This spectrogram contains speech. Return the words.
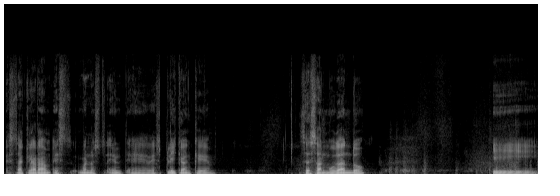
está clara, es- bueno, eh, explican que se están mudando y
